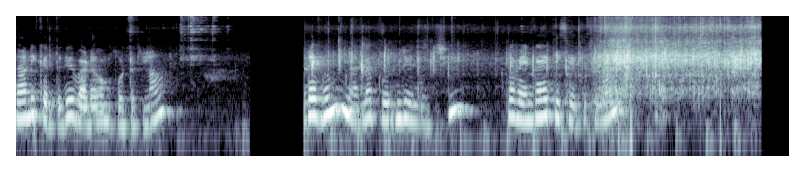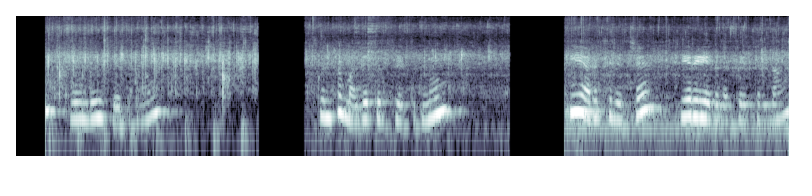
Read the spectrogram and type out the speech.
தாளிக்கிறதுக்கு வடகம் போட்டுக்கலாம். வடகம் நல்லா பொரிஞ்சு வந்துச்சு இப்போ வெங்காயத்தை சேர்த்துக்கலாம். பூண்டையும் சேர்த்துக்கலாம் கொஞ்சம் மஞ்சத்தூள் சேர்த்துக்கணும். டீ அரைச்சி வச்ச கீரை இதில் சேர்த்துடலாம்.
